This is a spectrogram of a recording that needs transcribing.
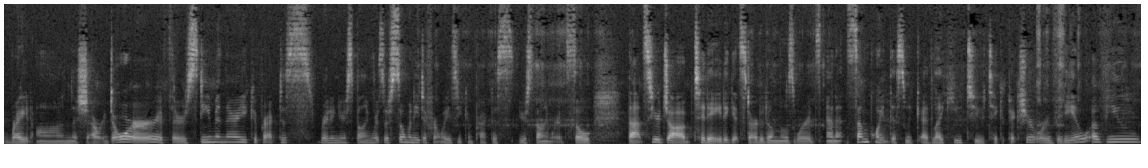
write on the shower door. If there's steam in there, you could practice writing your spelling words. There's so many different ways you can practice your spelling words. So that's your job today to get started on those words. And at some point this week, I'd like you to take a picture or a video of you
